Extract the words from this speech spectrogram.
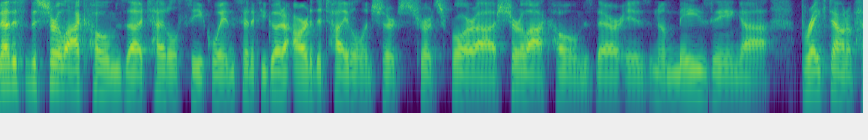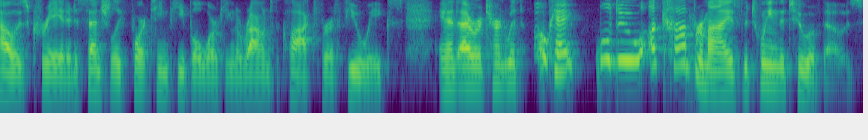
Now, this is the Sherlock Holmes uh, title sequence, and if you go to Art of the Title and search, search for uh, Sherlock Holmes, there is an amazing uh, breakdown of how it was created. Essentially, 14 people working around the clock for a few weeks, and I returned with, okay, we'll do a compromise between the two of those.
